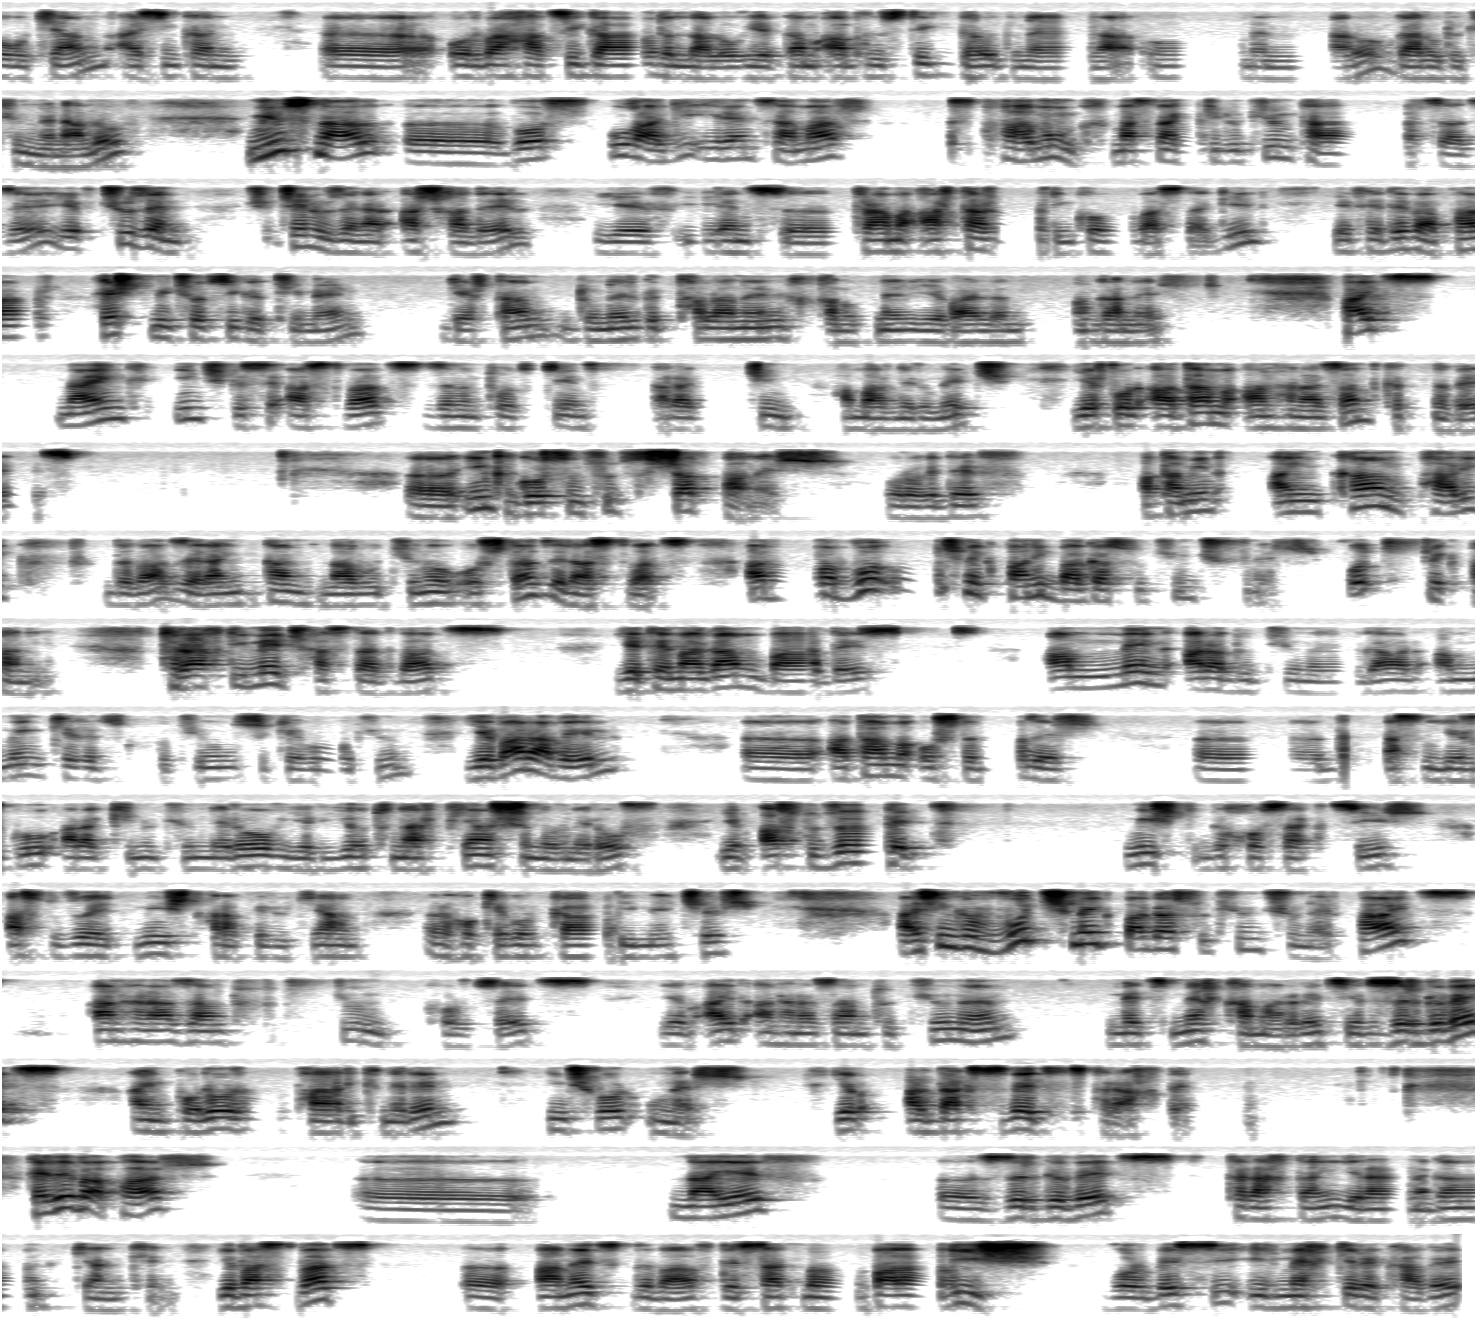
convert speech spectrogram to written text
քողության, այսինքն օրվա հացի գարոդը լալով եւ կամ աբրուստի գարոդ ունենալով, գարոդություն ունենալով, մյուսն ալ որ ուղագի իրենց համար սփամունք մասնակցություն դարձած է եւ ճուզեն չեն ուզենալ աշխատել եւ իրենց դրամը արդար դինքով վաստակիլ եւ հետեւաբար հեշտ միջոցի գտիմեն գերտան դուներ գտալանեն խանութներ եւ այլն անգաներ բայց նայենք ինչ կսե աստված ծննդոցի ինձ առաջին համարներու մեջ երբ որ ադամը անհնազանդ գտնվեց ինքը գործընծուց շատ բաներ որովհետեւ Ադամին այնքան բարիք դված էր, այնքան լավությունով օշտած էր Աստված, Ադամը ոչ մեկ բանի բագասություն չուներ, ոչ մեկ բանի։ Տրախտի մեջ հաստատված, եթե մագամ բարդես, ամեն արադությունը գար, ամեն քեղեցկություն, շքեղություն եւ առավել Ադամը օշտված էր 12 արաքինություններով եւ 7 նարփյան շնորներով եւ Աստուծո հետ միշտ գխոսակցիր, Աստուծո հետ միշտ հարաբերության հոգևոր գաբի մեջ էր։ Այսինքն ոչ մեկ պակասություն չուներ, բայց անհնազանդություն կորցեց եւ այդ անհնազանդությունը մեծ մեղք համարվեց եւ զրկվեց այն բոլոր բարիքներեն, ինչ որ ուներ եւ արդակսվեց դրախտեն։ Հետևաբար նաև զրկվեց թրախտային երանական կյանքին եւ Աստված անեց դվավ տեսակ բադիշ որբեսի իր մեղքերը քավե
